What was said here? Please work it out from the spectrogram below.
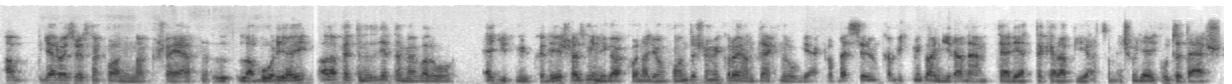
a, ugye Rolls-Royce-nak vannak saját laborjai. Alapvetően az egyetemmel való együttműködés az mindig akkor nagyon fontos, amikor olyan technológiákról beszélünk, amik még annyira nem terjedtek el a piacon. És ugye egy kutatás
